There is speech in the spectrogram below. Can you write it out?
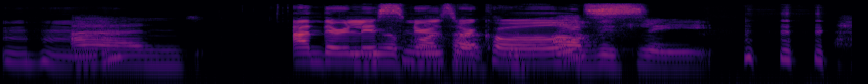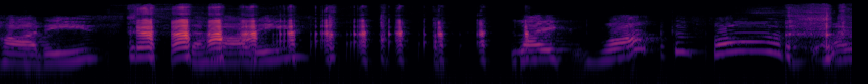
hmm And and their listeners are called obviously hotties. The hotties. Like what the fuck? I,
